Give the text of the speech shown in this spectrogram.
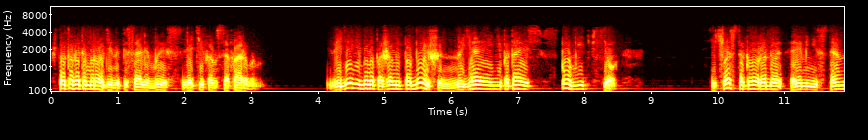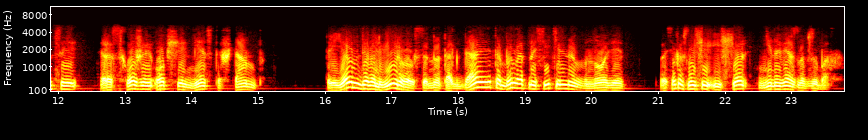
Что-то в этом роде написали мы с Лятифом Сафаровым. Видений было, пожалуй, побольше, но я и не пытаюсь вспомнить все. Сейчас такого рода реминисценции расхожее общее место, штамп Прием девальвировался, но тогда это было относительно вновь. Во всяком случае, еще не навязло в зубах.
